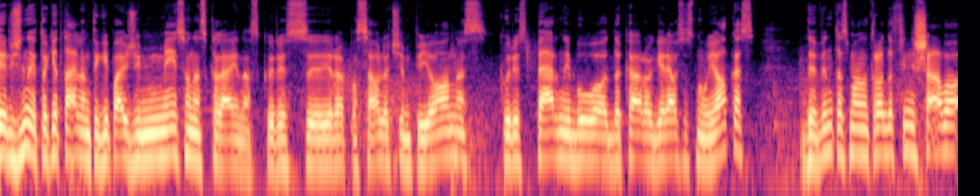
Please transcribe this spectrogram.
Ir žinai, tokie talentai kaip, pavyzdžiui, Masonas Kleinas, kuris yra pasaulio čempionas, kuris pernai buvo Dakaro geriausias naujokas, devintas, man atrodo, finišavo,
